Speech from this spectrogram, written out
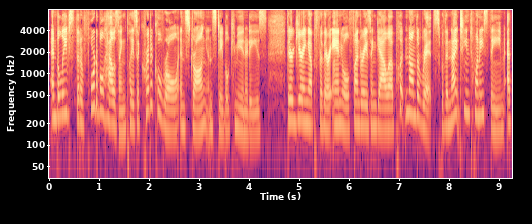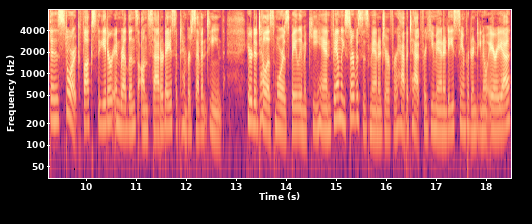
and believes that affordable housing plays a critical role in strong and stable communities. They're gearing up for their annual fundraising gala, putting on the Ritz with a 1920s theme at the historic Fox Theater in Redlands on Saturday, September 17th. Here to tell us more is Bailey McKeehan, Family Services Manager for Habitat for Humanity San Bernardino area,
